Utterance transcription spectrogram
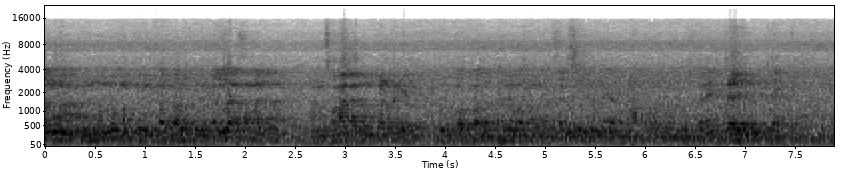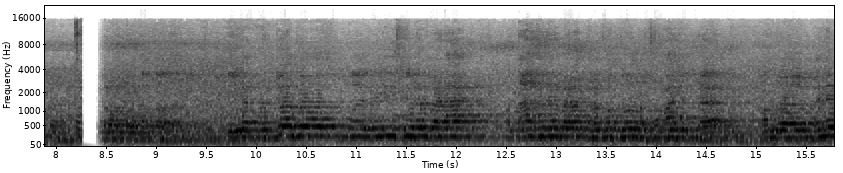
ನಮ್ಮ ಹನ್ನೊಂದು ಮತ್ತು ಇಪ್ಪತ್ತು ಎಲ್ಲ ಸಮಾಜದ ನಮ್ಮ ಸಮಾಜದ ಮುಖಂಡರಿಗೆ ಹುಡುಕೋಪಾದ ಧನ್ಯವಾದವನ್ನು ಸಲ್ಲಿಸಿ ನನ್ನ ಎರಡು ಮಾತುಗಳನ್ನು ಮುಗಿಸ್ತೇನೆ. ಜೈ ಹಿಂದ್ ಜೈ ಈಗ ಪ್ರತಿಯೊಂದು ಈ ಸೀರೆ ಬೇಡ ಒಂದು ಆ ಬೇಡ ಅಂತ ಹೇಳ್ಬೋದು. ಸಮಾಜಕ್ಕೆ ಒಂದು ಬೆಲೆ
